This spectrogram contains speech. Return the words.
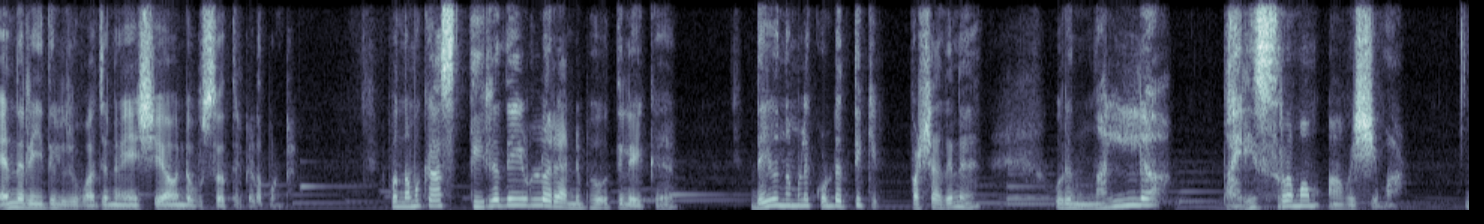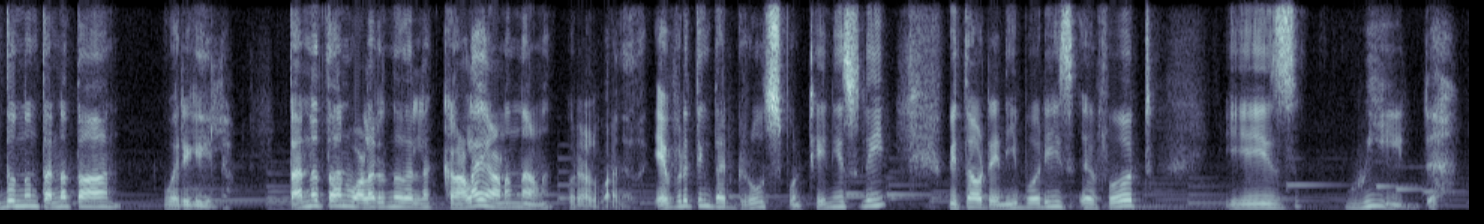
എന്ന രീതിയിലൊരു വചനം ഏഷ്യാവിന്റെ പുസ്തകത്തിൽ കിടപ്പുണ്ട്. അപ്പോൾ നമുക്ക് ആ സ്ഥിരതയുള്ള ഒരു അനുഭവത്തിലേക്ക് ദൈവം നമ്മളെ കൊണ്ടെത്തിക്കും. പക്ഷെ അതിന് ഒരു നല്ല പരിശ്രമം ആവശ്യമാണ്. ഇതൊന്നും തന്നെത്താൻ വരികയില്ല. തന്നെത്താൻ വളരുന്നതെല്ലാം കളയാണെന്നാണ് ഒരാൾ പറഞ്ഞത്. Everything that grows spontaneously without any body's effort is weed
